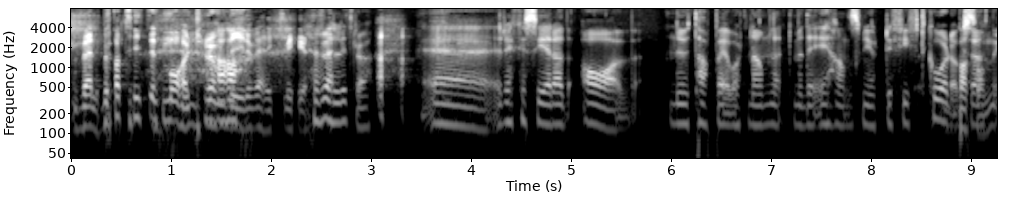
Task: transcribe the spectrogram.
Väldigt bra titel, Mardröm Ja. blir verklighet. Väldigt bra. Eh, regisserad av, nu tappar jag bort namnet, men det är han som gjort The Fifth Chord också. Bassoni.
